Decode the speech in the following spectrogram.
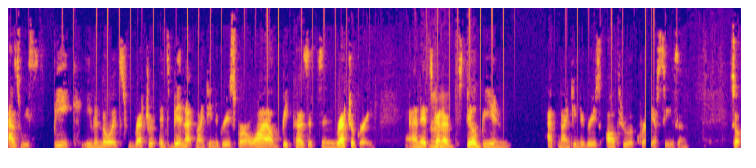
as we speak, even though it's retro, it's been at 19 degrees for a while because it's in retrograde and it's going hmm to still be in at 19 degrees all through Aquarius season. So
